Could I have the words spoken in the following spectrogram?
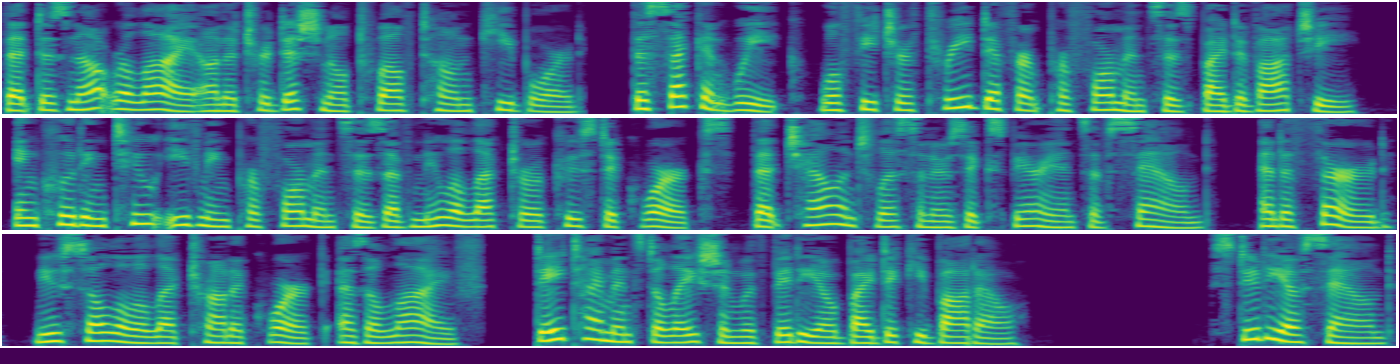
that does not rely on a traditional 12-tone keyboard. The second week will feature three different performances by Davachi, including two evening performances of new electroacoustic works that challenge listeners' experience of sound, and a third, new solo electronic work as a live, daytime installation with video by Dicky Bahto. Studio Sound,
